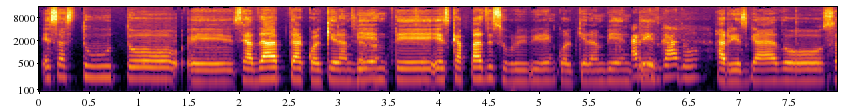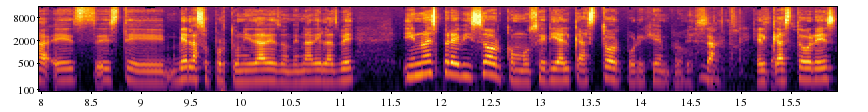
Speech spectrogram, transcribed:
es astuto, eh, se adapta a cualquier adapta, ambiente, sí. es capaz de sobrevivir en cualquier ambiente. Arriesgado. Arriesgado, o sea, es, este, ve las oportunidades donde nadie las ve. Y no es previsor como sería el castor, por ejemplo. Exacto. El exacto. castor es,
